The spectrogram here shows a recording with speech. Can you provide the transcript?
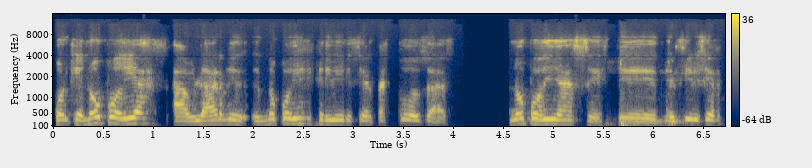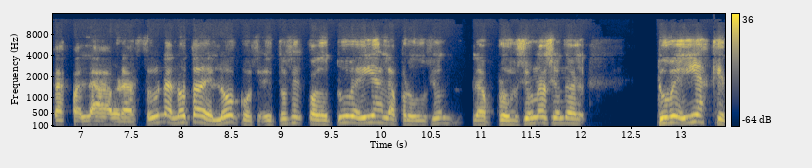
porque no podías hablar, de, no podías escribir ciertas cosas, no podías este, decir ciertas palabras. Fue una nota de locos. Entonces, cuando tú veías la producción, la producción nacional, tú veías que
